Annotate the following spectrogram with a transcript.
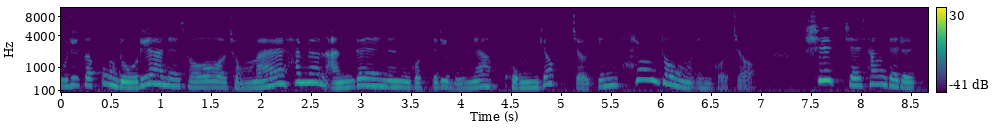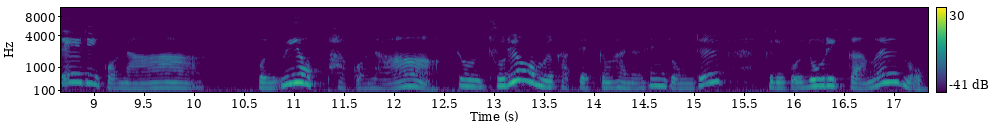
우리가 꼭 놀이 안에서 정말 하면 안 되는 것들이 뭐냐? 공격적인 행동인 거죠. 실제 상대를 때리거나 혹은 위협하거나 좀 두려움을 갖게끔 하는 행동들 그리고 놀잇감을 뭐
